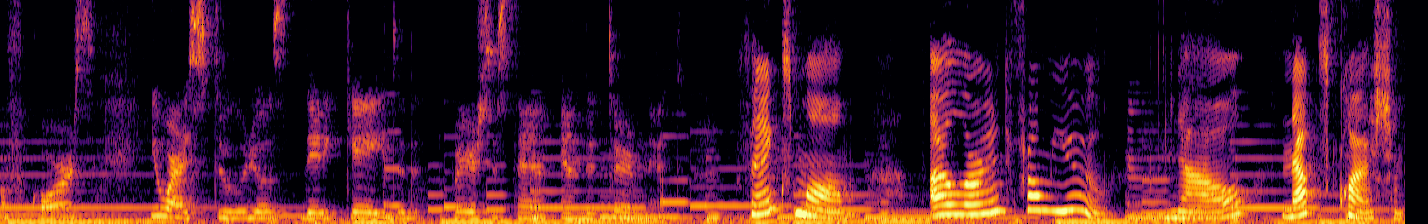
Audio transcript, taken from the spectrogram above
Of course. You are studious, dedicated, persistent, and determined. Thanks, Mom. I learned from you. Now, next question.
